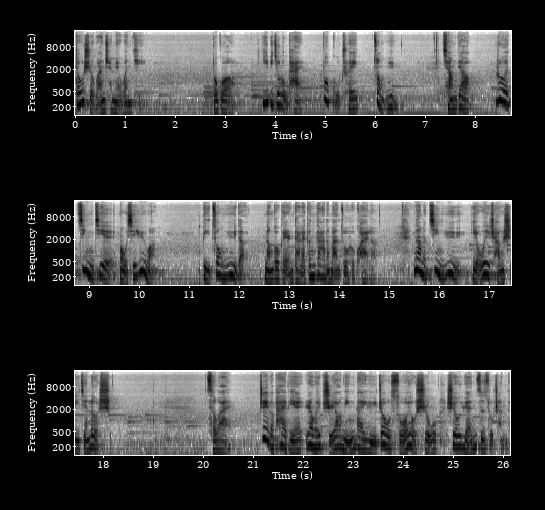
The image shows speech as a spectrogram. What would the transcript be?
都是完全没有问题。不过，伊壁鸠鲁派不鼓吹纵欲，强调若境界某些欲望比纵欲的。能够给人带来更大的满足和快乐，那么禁欲也未尝是一件乐事。此外，这个派别认为，只要明白宇宙所有事物是由原子组成的，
